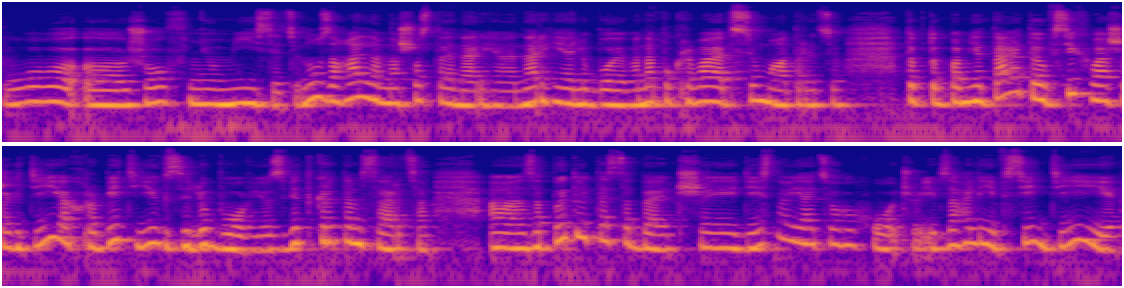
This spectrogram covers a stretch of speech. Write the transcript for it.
по е, жовтню місяцю? Ну, загальна в нас шоста енергія, енергія любові, вона покриває всю матрицю. Тобто, пам'ятайте, у всіх ваших діях робіть їх з любов'ю, з відкритим серцем. Запитуйте себе, чи дійсно я цього хочу. І взагалі всі дії,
